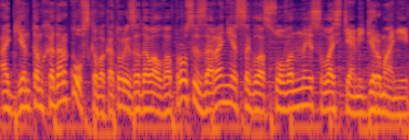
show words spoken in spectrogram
агентом Ходорковского, который задавал вопросы, заранее согласованные с властями Германии.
